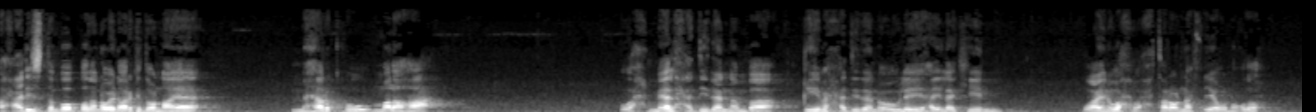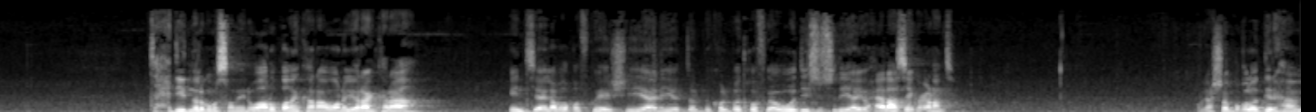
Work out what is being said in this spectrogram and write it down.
axaadiis dambe badanna waynu arki doonaaye meherku ma laha wax meel xadidan amba qiimo xadidan oo uu leeyahay laakiin waa in wax waxtaroo nafciya uu noqdo. Taxdiidna laguma sameyn waanu badan karaa waanu yaraan karaa. Intii ay labada qof ku heshiiyaan iyo dalba kolbad qofku awooddiisu sida yahay waxyaalahaasay ku xidhantay marka shan boqol oo dirham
